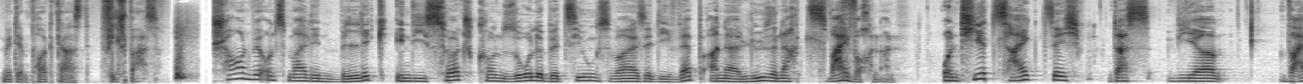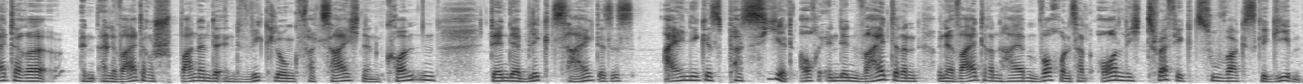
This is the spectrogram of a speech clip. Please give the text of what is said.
mit dem Podcast. Viel Spaß. Schauen wir uns mal den Blick in die Search-Konsole bzw. die Web-Analyse nach zwei Wochen an. Und hier zeigt sich, dass wir weitere eine weitere spannende Entwicklung verzeichnen konnten, denn der Blick zeigt, es ist einiges passiert, auch in den weiteren, in der weiteren halben Woche und es hat ordentlich Traffic-Zuwachs gegeben.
